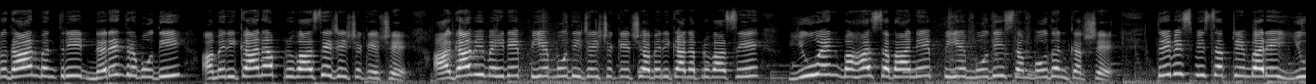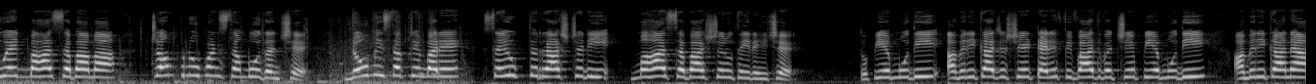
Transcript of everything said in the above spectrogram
પ્રધાનમંત્રી નરેન્દ્ર મોદી અમેરિકાના પ્રવાસે જઈ શકે છે. આગામી મહિને પીએમ મોદી જઈ શકે છે અમેરિકાના પ્રવાસે. યુએન મહાસભાને પીએમ મોદી સંબોધન કરશે. ત્રેવીસમી સપ્ટેમ્બરે યુએન મહાસભામાં ટ્રમ્પનું પણ સંબોધન છે. નવમી સપ્ટેમ્બરે સંયુક્ત રાષ્ટ્રની મહાસભા શરૂ થઈ રહી છે. તો પીએમ મોદી અમેરિકા જશે, ટેરિફ વિવાદ વચ્ચે પીએમ મોદી અમેરિકાના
